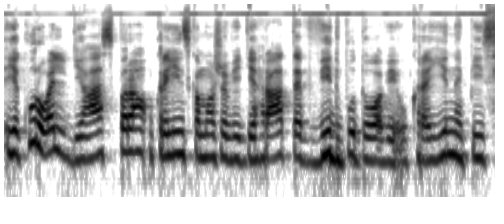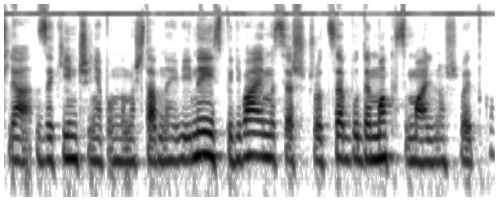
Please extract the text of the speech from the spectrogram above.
яку роль діаспора українська може відіграти в відбудові України після закінчення повномасштабної війни? І сподіваємося, що це буде максимально швидко.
